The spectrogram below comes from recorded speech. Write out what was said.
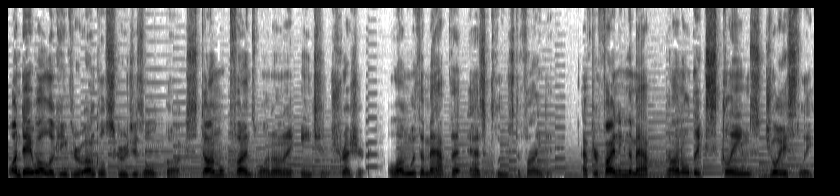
One day while looking through Uncle Scrooge's old books, Donald finds one on an ancient treasure, along with a map that has clues to find it. After finding the map, Donald exclaims joyously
